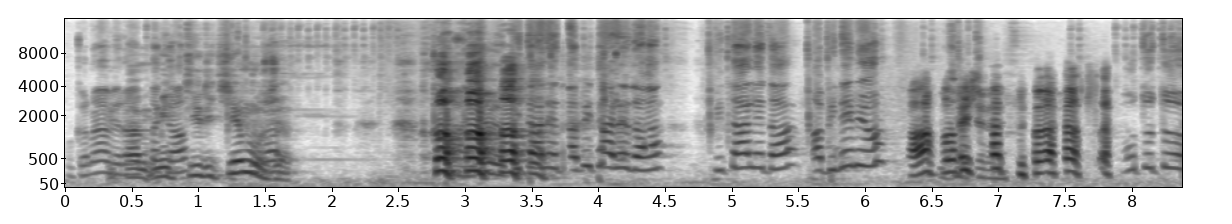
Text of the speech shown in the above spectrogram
Furkan abi Ben rahatla mid kal. tier 2'ye mi vuracaksın? Bir tane daha, bir tane daha. Bir tane daha. Aa binemiyor. Ah Vutu tu.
